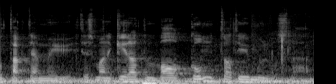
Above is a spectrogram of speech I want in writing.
contact hebben met je. Het is maar een keer dat de bal komt dat hij je moet loslaten.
